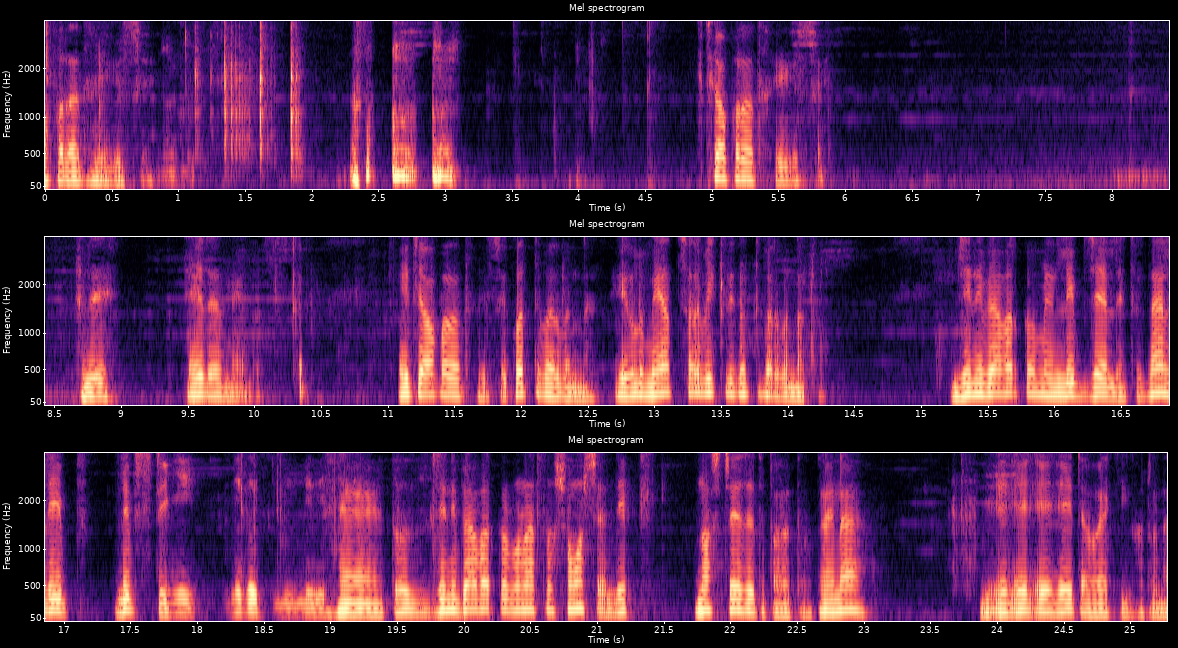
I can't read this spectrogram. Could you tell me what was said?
অপরাধ হয়ে গেছে। এটি অপরাধ হয়ে গেছে। যে এটা এটা অপরাধ হয়েছে করতে পারবেন না। এগুলো মেয়াদ ছাড়া বিক্রি করতে পারবেন না তো। যিনি ব্যবহার করবেন লিপ জেল এটা না লিপ লিপস্টিক হ্যাঁ তো যিনি ব্যবহার করব না তো সমস্যা লিপ নষ্ট হয়ে যেতে পারে তো তাই না? এটাও একই ঘটনা।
